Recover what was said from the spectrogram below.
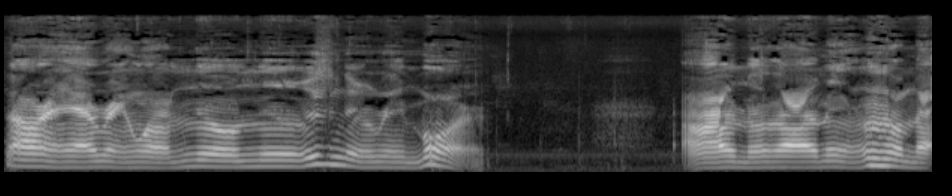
Sorry, everyone. No news new report. I've been having some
